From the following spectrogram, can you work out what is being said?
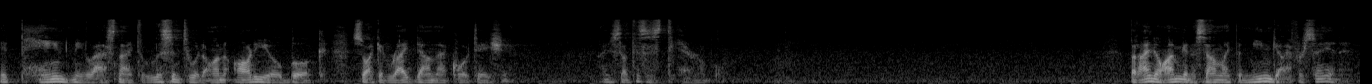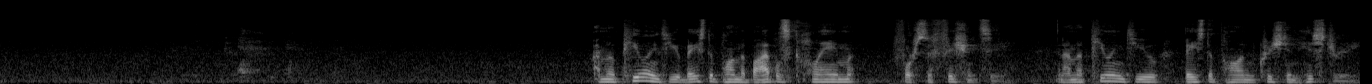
It pained me last night to listen to it on audio book so I could write down that quotation. I just thought, this is terrible. But I know I'm going to sound like the mean guy for saying it. I'm appealing to you based upon the Bible's claim for sufficiency. And I'm appealing to you based upon Christian history.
